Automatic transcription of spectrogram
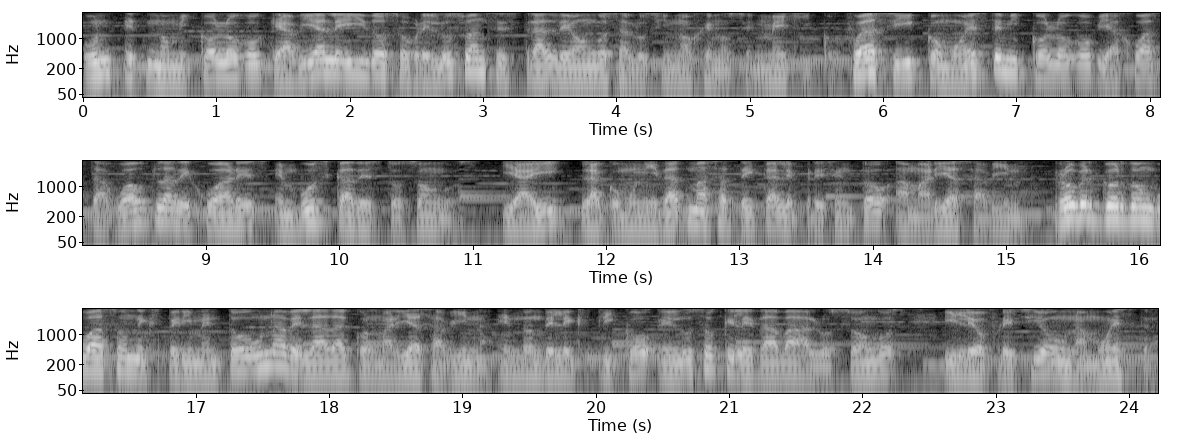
un etnomicólogo que había leído sobre el uso ancestral de hongos alucinógenos en México. Fue así como este micólogo viajó hasta Huautla de Juárez en busca de estos hongos, y ahí la comunidad mazateca le presentó a María Sabina. Robert Gordon Wasson experimentó una velada con María Sabina, en donde le explicó el uso que le daba a los hongos y le ofreció una muestra.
